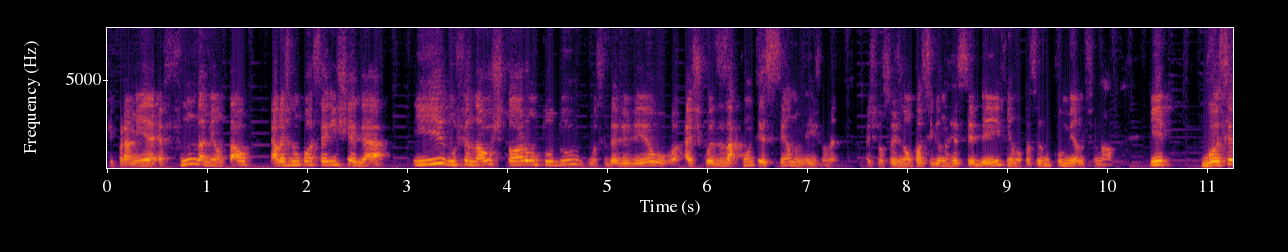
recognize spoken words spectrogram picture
que para mim é, é fundamental, elas não conseguem chegar e no final estouram tudo. Você deve ver as coisas acontecendo mesmo, né? As pessoas não conseguindo receber, enfim, não conseguindo comer no final. E você,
